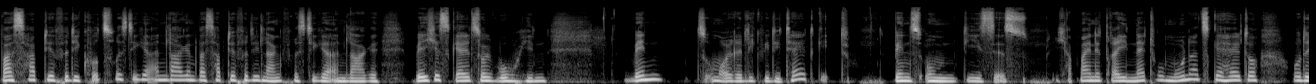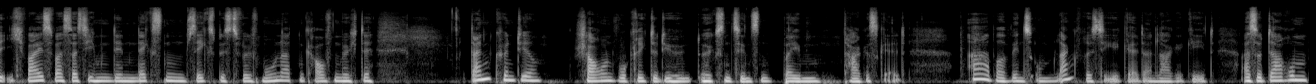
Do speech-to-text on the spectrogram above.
was habt ihr für die kurzfristige Anlage und was habt ihr für die langfristige Anlage? Welches Geld soll wohin? Wenn es um eure Liquidität geht, wenn es um dieses, ich habe meine drei Netto-Monatsgehälter oder ich weiß, was, was ich in den nächsten sechs bis zwölf Monaten kaufen möchte, dann könnt ihr schauen, wo kriegt ihr die höchsten Zinsen beim Tagesgeld. Aber wenn es um langfristige Geldanlage geht, also darum,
